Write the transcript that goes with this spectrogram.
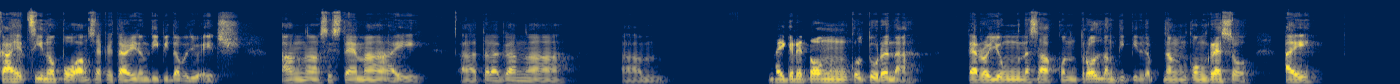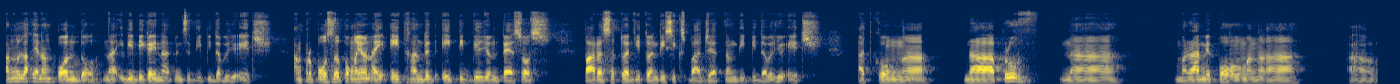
kahit sino po ang secretary ng DPWH, ang ah, sistema ay ah, talagang ah, um, may ganitong kultura na. Pero yung nasa control ng DPW, ng Kongreso ay ang laki ng pondo na ibibigay natin sa DPWH. Ang proposal po ngayon ay 880 billion pesos para sa 2026 budget ng DPWH. At kung ah, na-prove na marami pong mga ah,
